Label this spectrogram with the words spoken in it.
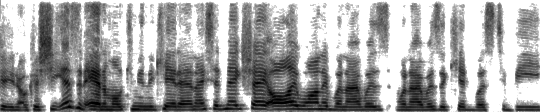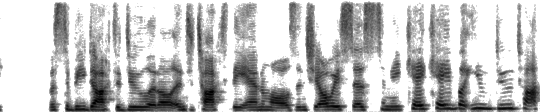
you know, because she is an animal communicator, and I said, Meg Shea, all I wanted when I was when I was a kid was to be was to be Dr. Dolittle and to talk to the animals. And she always says to me, KK, but you do talk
